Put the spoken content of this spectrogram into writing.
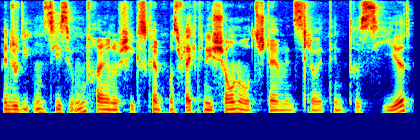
wenn du die, uns diese Umfrage noch schickst, könnte man es vielleicht in die Shownotes stellen, wenn es die Leute interessiert.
